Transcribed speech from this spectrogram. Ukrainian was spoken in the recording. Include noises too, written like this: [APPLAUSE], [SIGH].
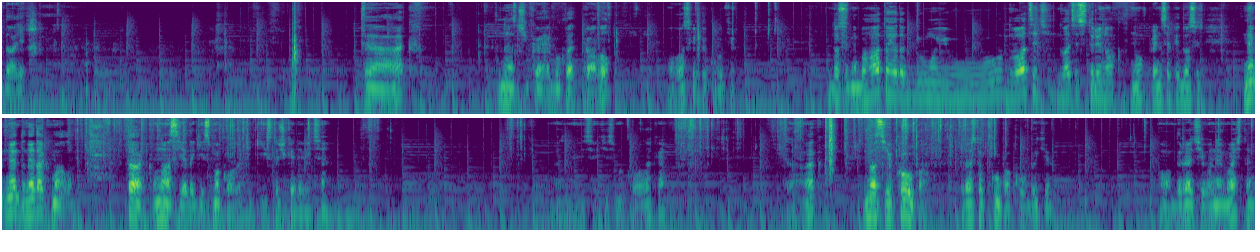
Далі. Так. Нас чекає буклет правил. Ого, скільки кубиків. Досить небагато, я так думаю. 20 20 сторінок. Ну, в принципі, досить. Не, не, не так мало. Так, у нас є такі смаколики, кісточки, дивіться. Дивіться, які смаколики. Так. У нас є купа. Просто купа кубиків. О, до речі, вони, бачите,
